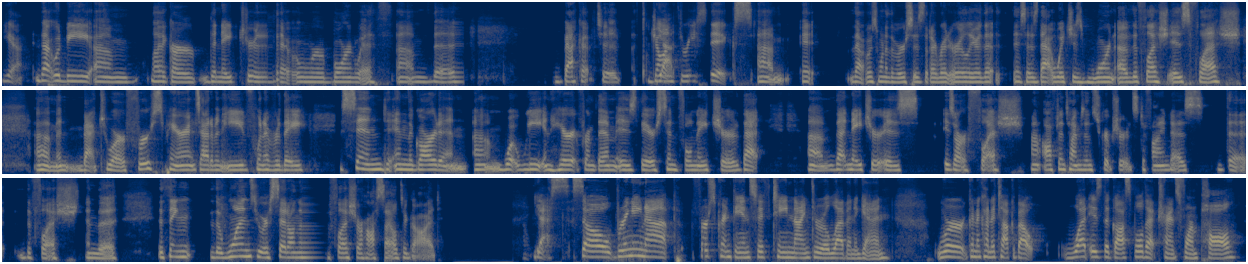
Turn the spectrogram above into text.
yeah that would be um like our the nature that we're born with um the back up to john yeah. 3 6 um it that was one of the verses that I read earlier that it says that which is born of the flesh is flesh. Um, and back to our first parents, Adam and Eve, whenever they sinned in the garden, um, what we inherit from them is their sinful nature. That um, that nature is is our flesh. Uh, oftentimes in scripture, it's defined as the the flesh and the the thing. The ones who are set on the flesh are hostile to God. Yes. So bringing up First Corinthians 15, 9 through 11 again, we're going to kind of talk about what is the gospel that transformed Paul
